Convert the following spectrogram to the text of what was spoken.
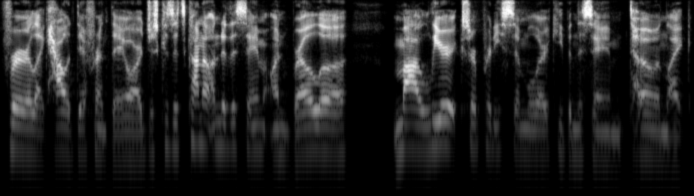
for like how different they are, just because it's kind of under the same umbrella. My lyrics are pretty similar, keeping the same tone. Like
